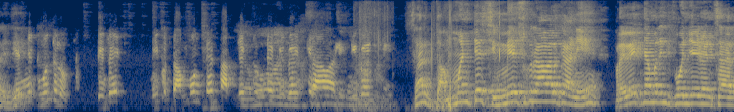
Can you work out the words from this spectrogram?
రెడ్డి? ఎన్ని బూతులు? డిబేట్ నీకు దమ్ముంటే సబ్జెక్ట్ ఉంటే డిబేట్కి రావాలి డిబేట్కి. సార్ దమ్మంటే సిమ్ వేసుకు రావాలి కానీ ప్రైవేట్ నెంబర్ నుంచి ఫోన్ చేయడం సార్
